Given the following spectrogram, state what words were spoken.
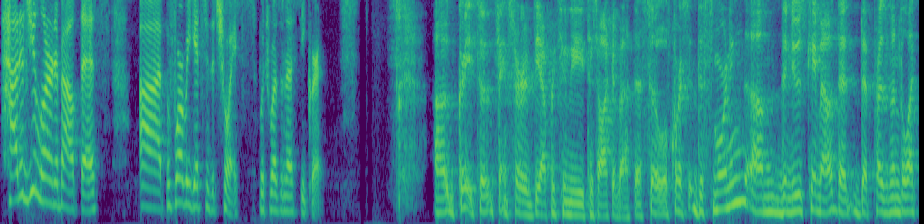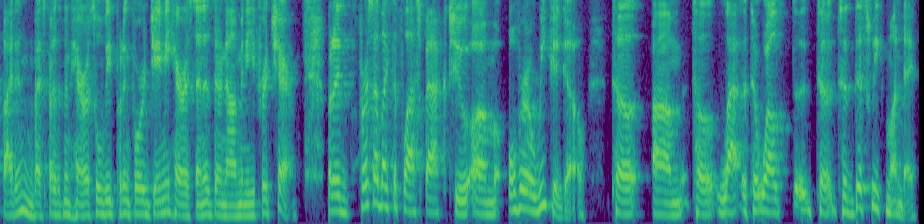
how did you learn about this uh, before we get to the choice, which wasn't a secret? Uh, great. So thanks for the opportunity to talk about this. So, of course, this morning um, the news came out that, that President-elect Biden and Vice President Harris will be putting forward Jaime Harrison as their nominee for chair. But I'd, first, I'd like to flash back to um, over a week ago to um, to, la- to well to, to this week Monday,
